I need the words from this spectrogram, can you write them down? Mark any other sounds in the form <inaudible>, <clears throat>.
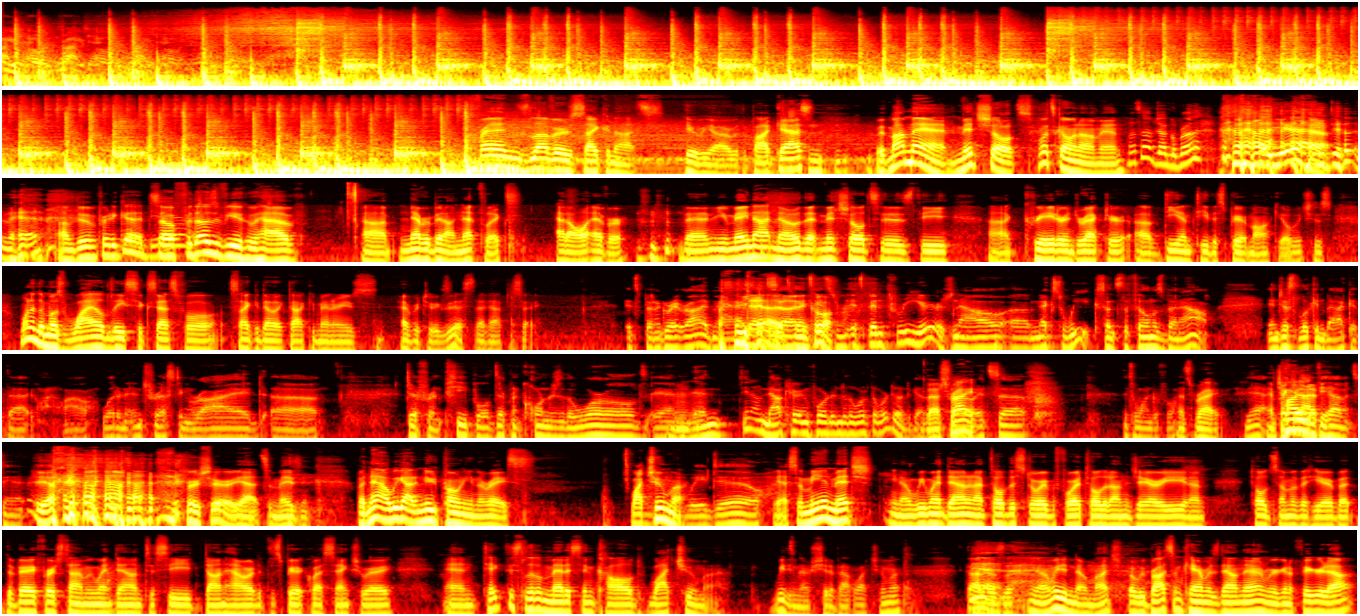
Warrior Warrior Poet Project. Friends, lovers, psychonauts. Here we are with the podcast <laughs> with my man, Mitch Schultz. What's going on, man? What's up, Jungle Brother? yeah. <laughs> <laughs> How you doing, man? I'm doing pretty good. So, for those of you who have uh, never been on Netflix at all, ever, <laughs> then you may not know that Mitch Schultz is the uh, creator and director of DMT, the Spirit Molecule, which is one of the most wildly successful psychedelic documentaries ever to exist, I'd have to say. It's been a great ride, man. <laughs> Yeah, it's been cool. It's, it's been three years now, um, next week, since the film has been out. And just looking back at that, wow, what an interesting ride. Uh, different people, different corners of the world, and, and you know, now carrying forward into the work that we're doing together. Mm-hmm. That's So right. It's, uh, <sighs> it's wonderful. That's right. yeah. and Check part it out the- if you haven't seen it. Yeah, <laughs> <laughs> for sure. Yeah, it's amazing. But now we got a new pony in the race, Wachuma. We do. Yeah, so me and Mitch, you know, we went down, and I've told this story before. I told it on the JRE, and I've told some of it here. But the very first time we went down to see Don Howard at the Spirit Quest Sanctuary, and take this little medicine called Wachuma. We didn't know shit about Wachuma. Thought it was, Yeah. a- you know, we didn't know much, but we brought some cameras down there, and we were going to figure it out.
